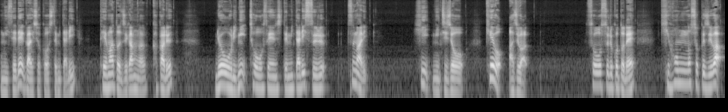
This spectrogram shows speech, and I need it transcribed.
お店で外食をしてみたり手間と時間がかかる料理に挑戦してみたりするつまり非日常毛を味わう。そうすることで基本の食事は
